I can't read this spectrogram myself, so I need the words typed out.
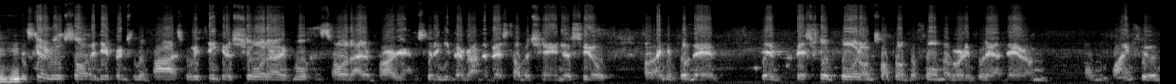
mm-hmm. it's going to look slightly different to the past, but we think a shorter, more consolidated program is going to give everyone the best opportunity to feel like they can put their, their best foot forward on top of the form they've already put out there on, on the playing field.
